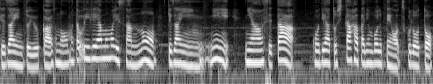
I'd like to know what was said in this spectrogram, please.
デザインというかそのまたウィリアム・モリスさんのデザインに似合わせたコーディアートしたハーバリンボールペンを作ろうと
